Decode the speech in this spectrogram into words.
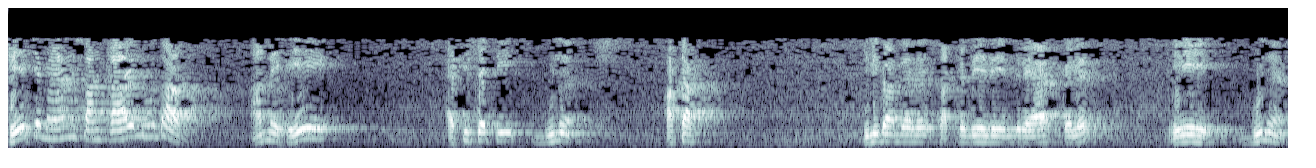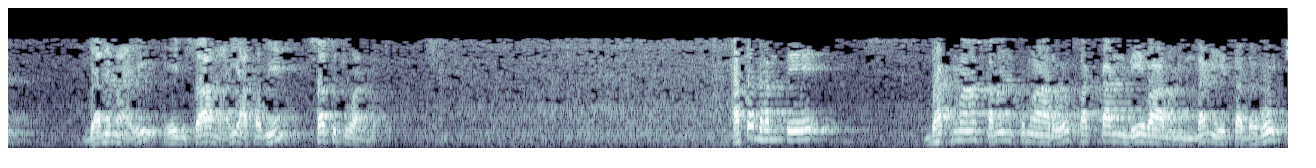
තේජමයන් සංඛාය මොදාව. අන්න ඒ ඇති සැටි ගුණ අටක් පිළිබඳව සක්‍රදේවේන්ද්‍රයා කළ ඒ ගුණ ගැනමයි ඒ නිසාමයි අප මේ සතුටු වන්නේ. අතභන්තේ ධක්මා සමන් කුමාරෝ සක්කං දේවානමින්දං ඒතද වෝච්ච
